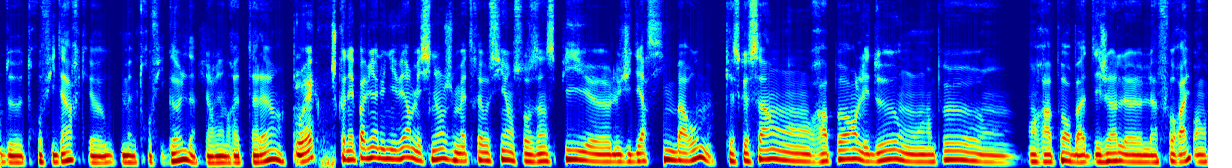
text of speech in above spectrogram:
de Trophy Dark euh, ou même Trophy Gold. J'y reviendrai tout à l'heure. Ouais. Je connais pas bien l'univers, mais sinon, je mettrais aussi en source d'inspi euh, le JDR Simbarum. Qu'est-ce que ça en rapport? Les deux ont un peu en, en rapport bah, déjà le- la forêt, en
